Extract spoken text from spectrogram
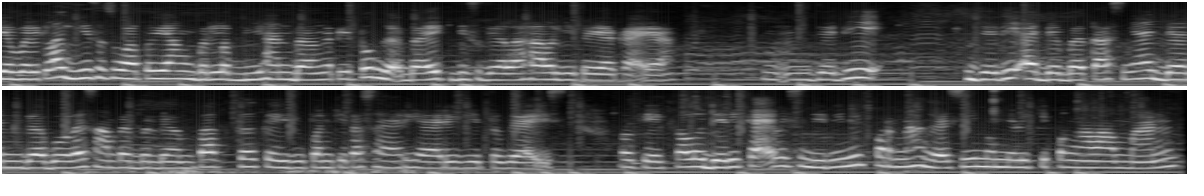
ya balik lagi sesuatu yang berlebihan banget itu nggak baik di segala hal gitu ya kak ya. Jadi jadi ada batasnya dan nggak boleh sampai berdampak ke kehidupan kita sehari-hari gitu guys. Oke, kalau dari Kak Eli sendiri ini pernah nggak sih memiliki pengalaman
